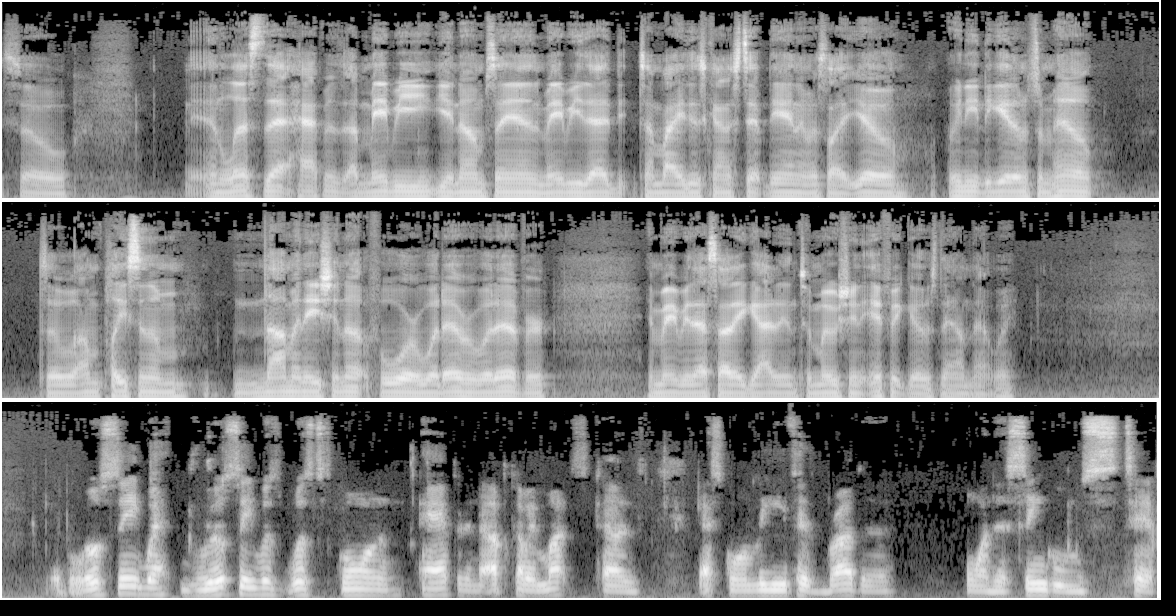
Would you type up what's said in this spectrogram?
So unless that happens, uh, maybe you know what I'm saying maybe that somebody just kind of stepped in and was like, "Yo, we need to get him some help." So I'm placing them nomination up for whatever, whatever, and maybe that's how they got it into motion if it goes down that way. We'll see what we'll see what's what's going to happen in the upcoming months because that's going to leave his brother on the singles tip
